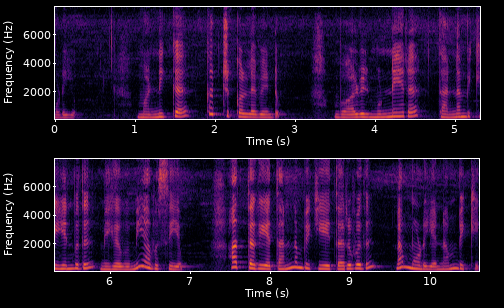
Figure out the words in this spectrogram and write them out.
முடியும். மன்னிக்க கற்றுக்கொள்ள வேண்டும். வாழ்வில் முன்னேற தன்னம்பிக்கை என்பது மிகவுமே அவசியம். அத்தகைய தன்னம்பிக்கையை தருவது நம்முடைய நம்பிக்கை.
